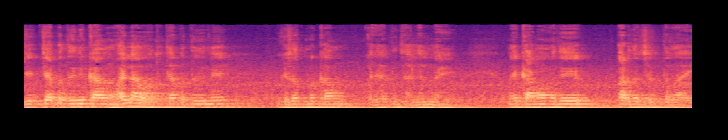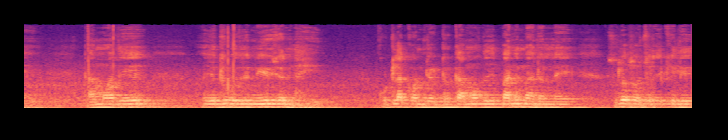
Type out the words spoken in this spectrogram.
जे ज्या पद्धतीने काम व्हायला हवं होतं त्या पद्धतीने विकासात्मक काम अर्थी झालेलं नाही. म्हणजे कामामध्ये पारदर्शकता नाही. कामामध्ये योग्य पद्धतीने नियोजन नाही. कुठला कॉन्ट्रॅक्टर कामामध्ये पाणी मारलं नाही. सुलभ शौचालय केली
